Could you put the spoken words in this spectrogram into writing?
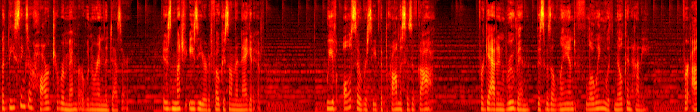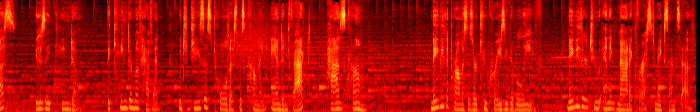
But these things are hard to remember when we're in the desert. It is much easier to focus on the negative. We have also received the promises of God. For Gad and Reuben, this was a land flowing with milk and honey. For us, it is a kingdom the kingdom of heaven, which Jesus told us was coming and, in fact, has come. Maybe the promises are too crazy to believe. Maybe they're too enigmatic for us to make sense of.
